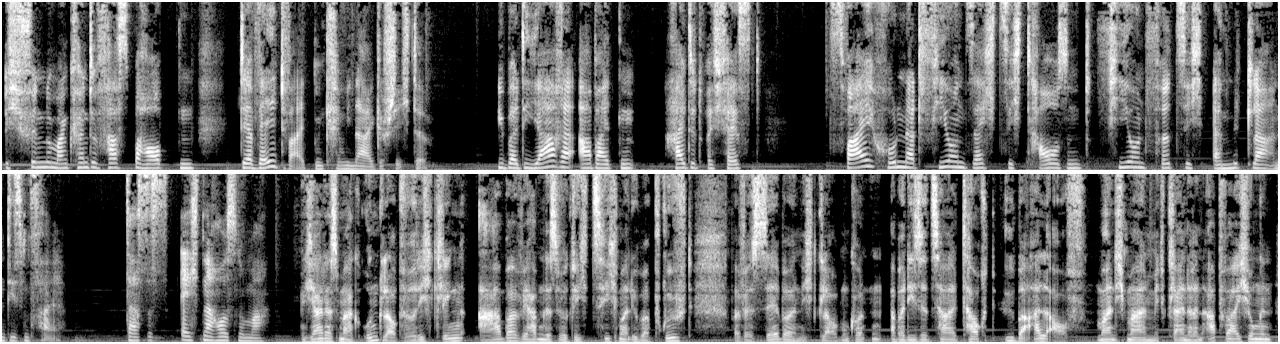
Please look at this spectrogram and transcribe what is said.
ich finde, man könnte fast behaupten, der weltweiten Kriminalgeschichte. Über die Jahre arbeiten, haltet euch fest, 264.044 Ermittler an diesem Fall. Das ist echt eine Hausnummer. Ja, das mag unglaubwürdig klingen, aber wir haben das wirklich zigmal überprüft, weil wir es selber nicht glauben konnten. Aber diese Zahl taucht überall auf, manchmal mit kleineren Abweichungen.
